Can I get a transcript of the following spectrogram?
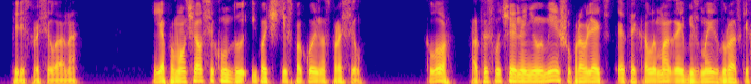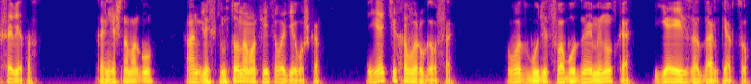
— переспросила она. Я помолчал секунду и почти спокойно спросил. «Кло, а ты случайно не умеешь управлять этой колымагой без моих дурацких советов?» «Конечно могу», — ангельским тоном ответила девушка. Я тихо выругался. «Вот будет свободная минутка, я ей задам перцу».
